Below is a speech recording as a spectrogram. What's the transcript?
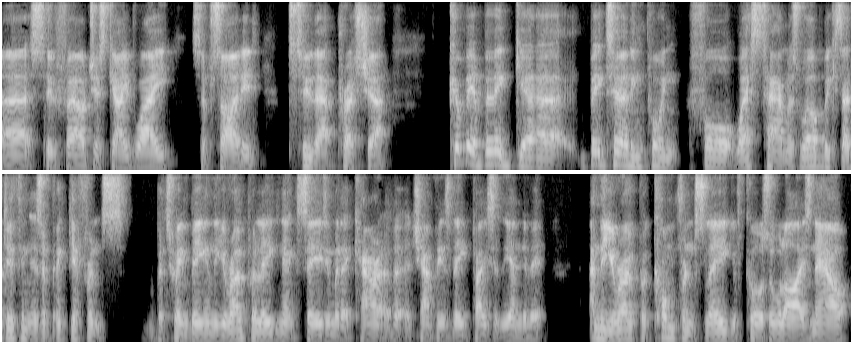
uh, Coufal just gave way, subsided to that pressure could be a big, uh, big turning point for West Ham as well, because I do think there's a big difference between being in the Europa League next season with a carrot of a Champions League place at the end of it, and the Europa Conference League. Of course, all eyes now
